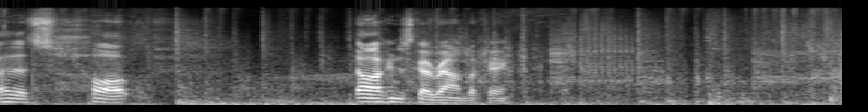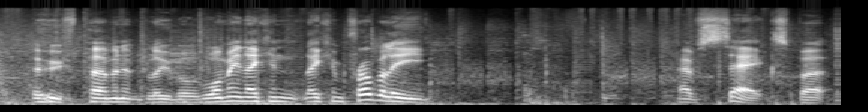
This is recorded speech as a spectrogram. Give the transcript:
the. At the top. Oh, I can just go round. Okay. Oof, permanent blue ball. Well, I mean, they can they can probably have sex, but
